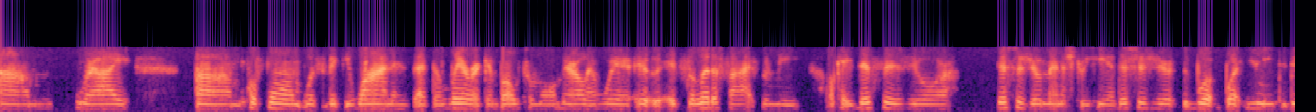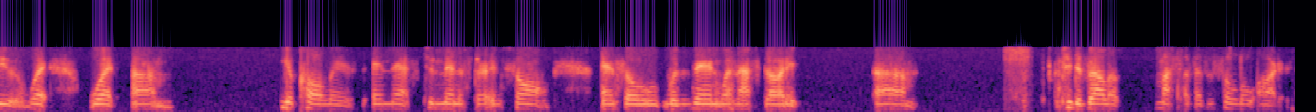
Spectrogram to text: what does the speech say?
um where i um, performed with Vickie Winans at the Lyric in Baltimore, Maryland, where it, it solidified for me. Okay, this is your this is your ministry here. This is your what what you need to do. What what um, your call is, and that's to minister in song. And so it was then when I started um, to develop myself as a solo artist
